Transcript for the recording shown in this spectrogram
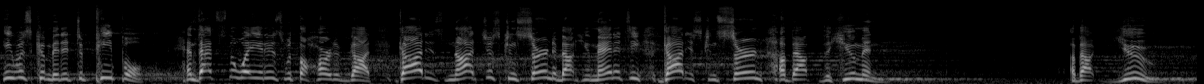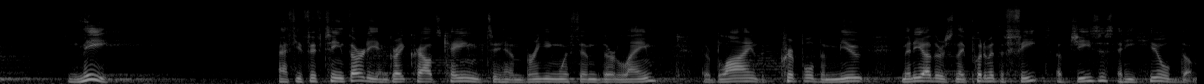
he was committed to people. And that's the way it is with the heart of God. God is not just concerned about humanity, God is concerned about the human, about you and me. Matthew 15, 30, and great crowds came to him, bringing with them their lame, their blind, the crippled, the mute, many others, and they put him at the feet of Jesus, and he healed them.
